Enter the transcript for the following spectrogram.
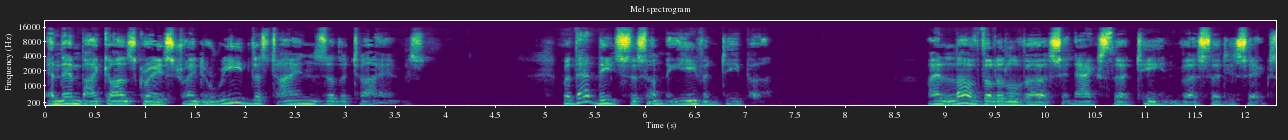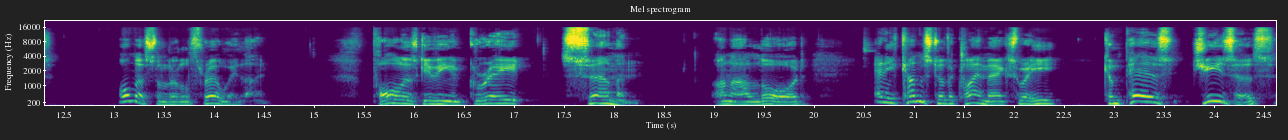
And then by God's grace, trying to read the signs of the times. But that leads to something even deeper. I love the little verse in Acts 13, verse 36. Almost a little throwaway line. Paul is giving a great sermon on our Lord, and he comes to the climax where he compares Jesus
